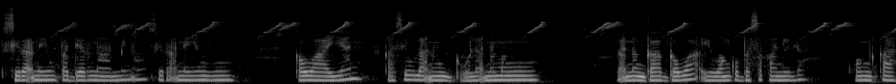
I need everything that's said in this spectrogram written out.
Sira na yung pader namin oh, sira na yung kawayan kasi wala nang wala namang wala nang gagawa. Iwan ko ba sa kanila? Kung ka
